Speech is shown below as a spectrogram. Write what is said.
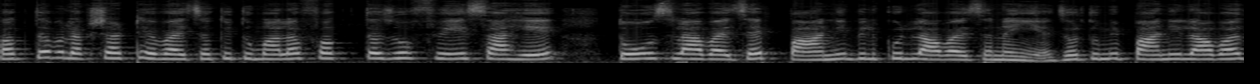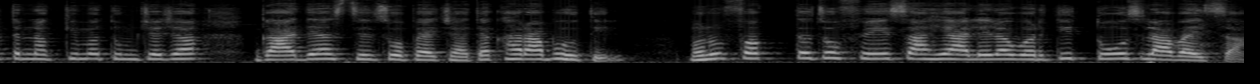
फक्त लक्षात ठेवायचं की तुम्हाला फक्त जो फेस आहे तोच लावायचा आहे पाणी बिलकुल लावायचं नाहीये. जर तुम्ही पाणी लावाल तर नक्की मग तुमच्या ज्या गाद्या असतील सोफ्याच्या त्या खराब होतील. म्हणून फक्त जो फेस आहे आलेला वरती तोच लावायचा.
